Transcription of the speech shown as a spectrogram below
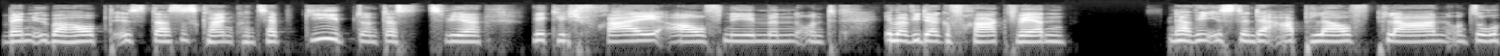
wenn überhaupt, ist, dass es kein Konzept gibt und dass wir wirklich frei aufnehmen und immer wieder gefragt werden, na, wie ist denn der Ablaufplan und so?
